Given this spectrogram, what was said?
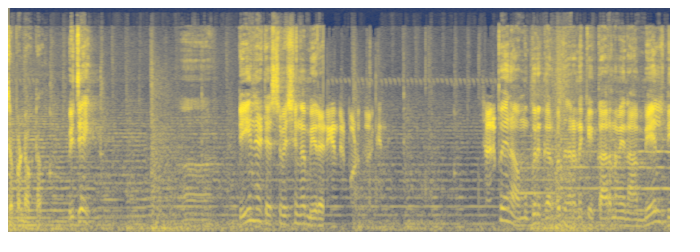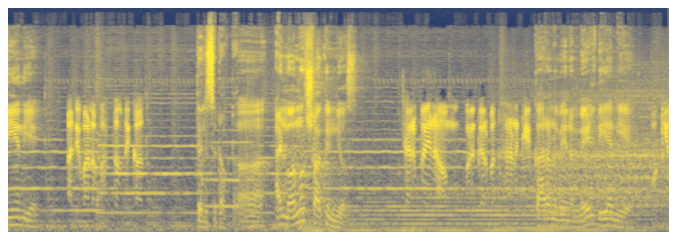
చెప్పండి డాక్టర్. విజయ్ డిఎన్ఏ టెస్ట్ విషయంగా మీరు అడిగిన రిపోర్ట్ దొరికింది. చనిపోయిన ఆ ముగ్గురు గర్భధారణకి కారణమైన ఆ మేల్ డిఎన్ఏ అది వాళ్ళ భర్తలది కాదు. తెలుసు doctor. And one more shocking news. చనిపోయిన ఆ ముగ్గురు గర్భధారణకి కారణమైన మేల్ డిఎన్ఏ. ఒకే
